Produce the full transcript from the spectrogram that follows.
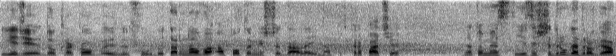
i jedzie do Krakowa, y, fu, do Tarnowa, a potem jeszcze dalej na Podkarpacie. Natomiast jest jeszcze druga droga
